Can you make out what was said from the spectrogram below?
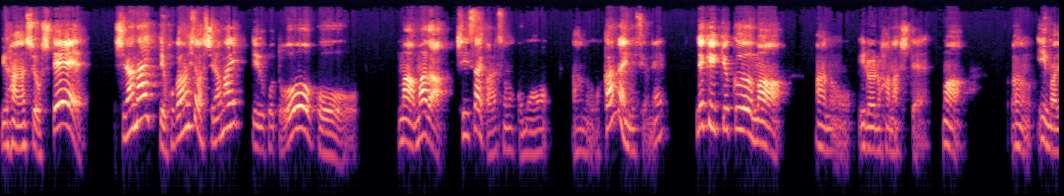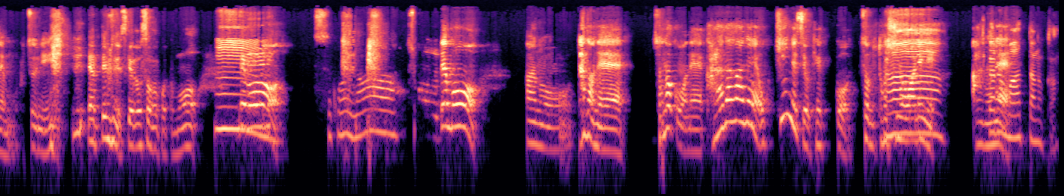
いう話をして、知らないっていう、他の人が知らないっていうことを、こう、まあまだ小さいからその子も、あの、わかんないんですよね。で、結局、まあ、あの、いろいろ話して、まあ、うん、今でも普通に やってるんですけど、そのことも。うんで、も、すごいなぁ。そう、でも、あの、ただね、その子はね、体がね、大きいんですよ、結構。その年の割に。ああのねー力も、あったのか。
